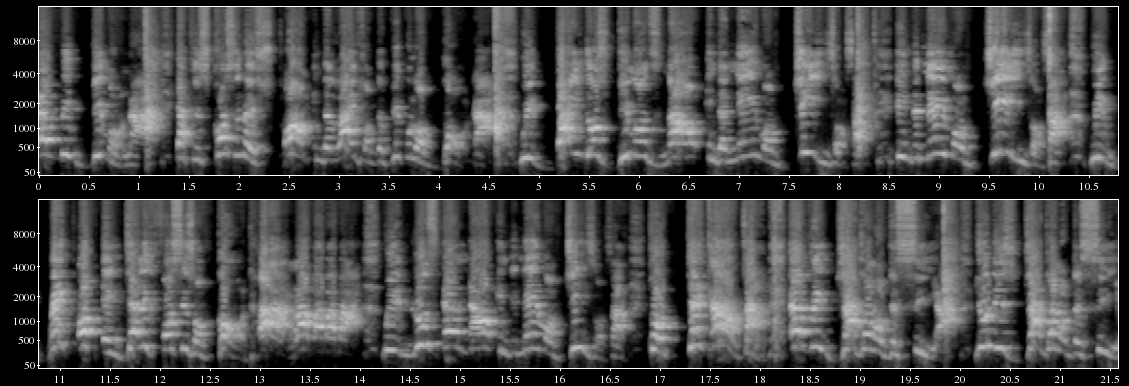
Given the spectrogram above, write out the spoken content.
every demon that is causing a storm in the lives of the people of God. We bind those demons now in the name of Jesus. Uh, in the name of Jesus. Uh, we wake up angelic forces of God. We lose them now in the name of Jesus uh, to take out uh, every dragon of the sea. You, this dragon of the sea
